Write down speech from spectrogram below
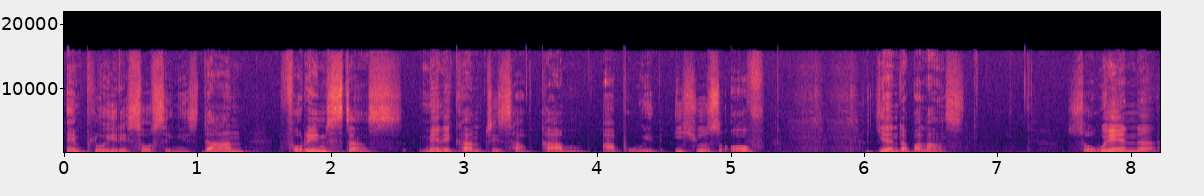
employee resourcing is done. For instance, many countries have come up with issues of gender balance. So when uh,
